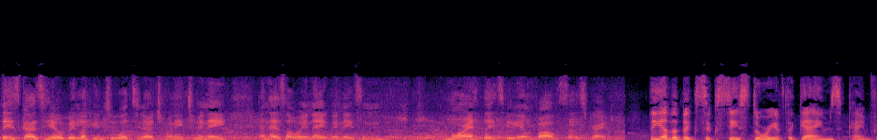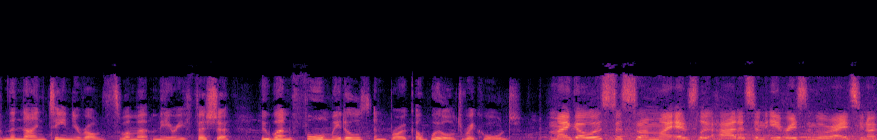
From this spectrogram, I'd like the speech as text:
These guys here will be looking towards, you know, 2020 and that's what we need. We need some more athletes getting involved, so it's great. The other big success story of the Games came from the 19 year old swimmer Mary Fisher, who won four medals and broke a world record. My goal was to swim my absolute hardest in every single race, you know,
